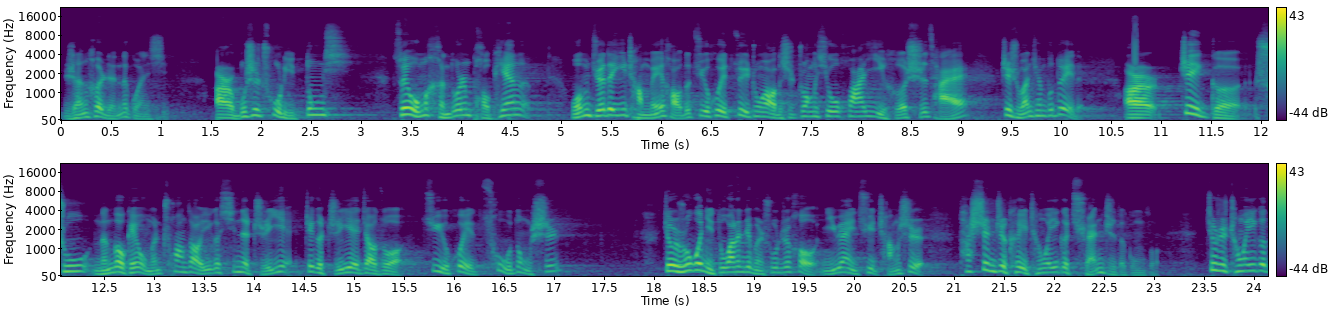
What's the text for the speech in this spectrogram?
人和人的关系，而不是处理东西。所以我们很多人跑偏了，我们觉得一场美好的聚会最重要的是装修、花艺和食材，这是完全不对的。而这个书能够给我们创造一个新的职业，这个职业叫做聚会促动师。就是如果你读完了这本书之后，你愿意去尝试，它甚至可以成为一个全职的工作，就是成为一个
